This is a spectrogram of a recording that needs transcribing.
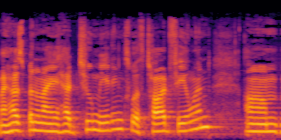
My husband and I had two meetings with Todd Feland, um,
